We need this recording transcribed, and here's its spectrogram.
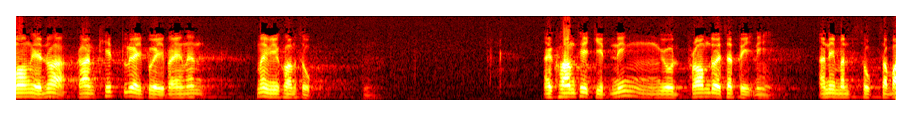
มองเห็นว่าการคิดเลื่อยเปื่อยไปอย่างนั้น ไม่มีความสุข ไอความที่จิตนิ่งอยู่พร้อมด้วยสตินี่ อันนี้มันสุขสบ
